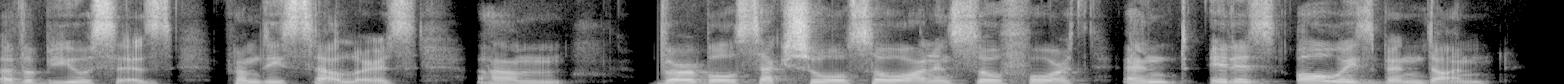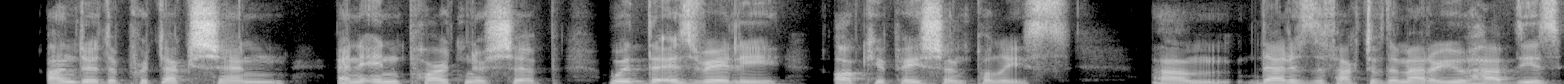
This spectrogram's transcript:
of abuses from these settlers. Um, verbal, sexual, so on and so forth. And it has always been done under the protection and in partnership with the Israeli occupation police. Um, that is the fact of the matter. You have these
